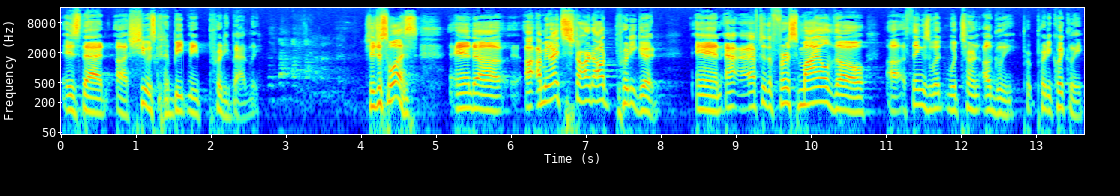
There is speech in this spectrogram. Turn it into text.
is that uh, she was going to beat me pretty badly. she just was. And uh, I mean, I'd start out pretty good. And a- after the first mile, though, uh, things would, would turn ugly pr- pretty quickly.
